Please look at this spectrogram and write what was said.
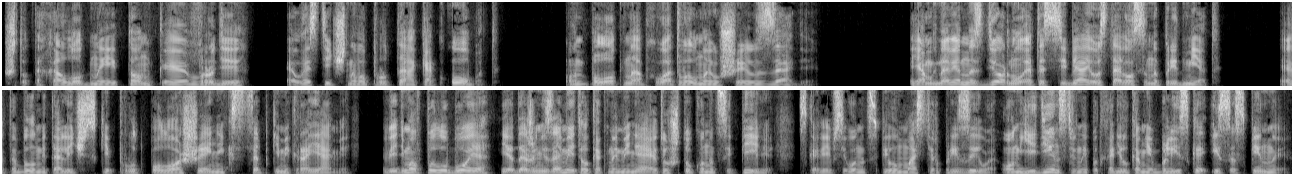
что-то холодное и тонкое, вроде эластичного прута, как обод. Он плотно обхватывал мою шею сзади. Я мгновенно сдернул это с себя и уставился на предмет. Это был металлический прут-полуошейник с цепкими краями. Видимо, в пылу я даже не заметил, как на меня эту штуку нацепили. Скорее всего, нацепил мастер призыва. Он единственный подходил ко мне близко и со спины.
